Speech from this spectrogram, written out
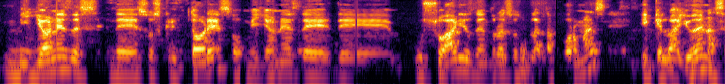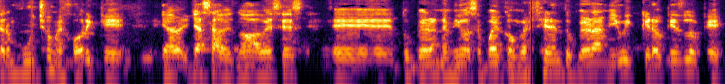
millones de, suscriptores o millones de, usuarios dentro de sus plataformas y que lo ayuden a ser mucho mejor y que ya, sabes, ¿no? A veces eh, tu peor enemigo se puede convertir en tu peor amigo y creo que es lo que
